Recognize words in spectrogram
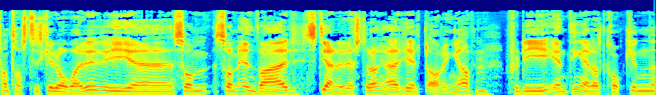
fantastiske råvarer i, som, som enhver stjernerestaurant er helt avhengig av. Mm. Fordi én ting er at kokken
